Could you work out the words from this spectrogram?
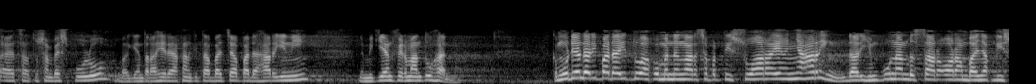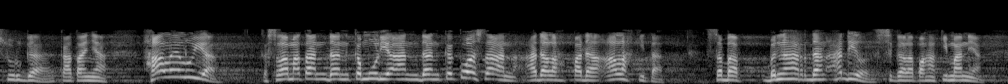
ayat 1 sampai 10, bagian terakhir yang akan kita baca pada hari ini. Demikian firman Tuhan. Kemudian daripada itu aku mendengar seperti suara yang nyaring dari himpunan besar orang banyak di surga. Katanya, Haleluya, keselamatan dan kemuliaan dan kekuasaan adalah pada Allah kita. Sebab benar dan adil segala penghakimannya.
